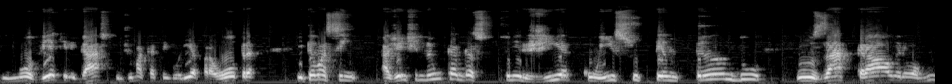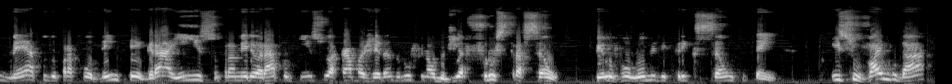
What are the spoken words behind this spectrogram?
e mover aquele gasto de uma categoria para outra. Então, assim, a gente nunca gastou energia com isso tentando usar crawler ou algum método para poder integrar isso, para melhorar, porque isso acaba gerando no final do dia frustração pelo volume de fricção que tem. Isso vai mudar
